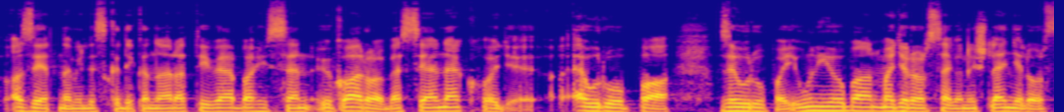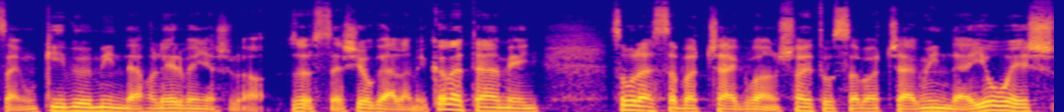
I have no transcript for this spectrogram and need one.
azért nem illeszkedik illeszkedik a narratívába, hiszen ők arról beszélnek, hogy Európa, az Európai Unióban, Magyarországon és Lengyelországon kívül mindenhol érvényesül az összes jogállami követelmény, szólásszabadság van, sajtószabadság, minden jó, és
